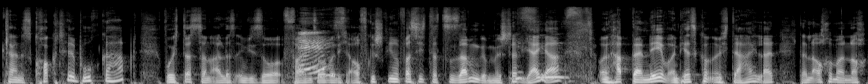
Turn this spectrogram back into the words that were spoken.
kleines Cocktailbuch gehabt, wo ich das dann alles irgendwie so fein säuberlich aufgeschrieben habe, was ich da zusammengemischt habe. Ja, ja und habe daneben, und jetzt kommt nämlich der Highlight, dann auch immer noch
